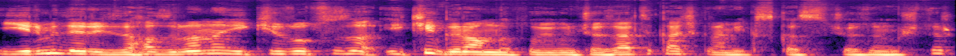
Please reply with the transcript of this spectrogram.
20 derecede hazırlanan 232 gramlık uygun çözelti kaç gram X katı çözülmüştür?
